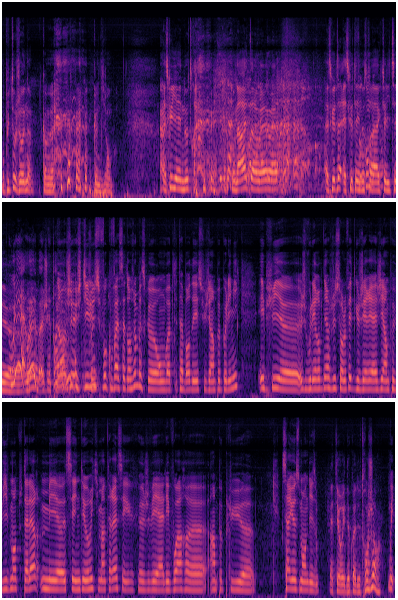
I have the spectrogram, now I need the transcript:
Ou plutôt jaune, comme, comme dit Ambre. Est-ce qu'il y a une autre On arrête, euh, ouais, ouais. Est-ce que t'as est-ce que t'as une autre qu'on- actualité euh, Oui, ouais oui, bah, j'ai pas. Non, je, je dis juste, il faut qu'on fasse attention parce qu'on va peut-être aborder des sujets un peu polémiques. Et puis, euh, je voulais revenir juste sur le fait que j'ai réagi un peu vivement tout à l'heure, mais euh, c'est une théorie qui m'intéresse et que je vais aller voir euh, un peu plus. Sérieusement, disons. La théorie de quoi De transgenre Oui.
